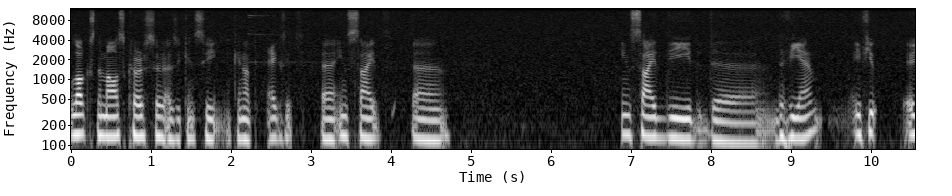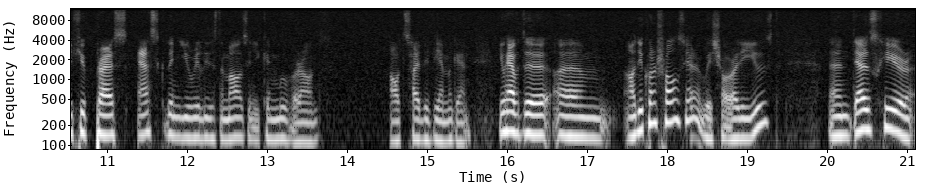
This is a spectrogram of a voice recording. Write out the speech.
locks the mouse cursor, as you can see. You cannot exit uh, inside uh, inside the the the VM. If you if you press ESC, then you release the mouse and you can move around outside the VM again. You have the um, audio controls here, which already used, and there's here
